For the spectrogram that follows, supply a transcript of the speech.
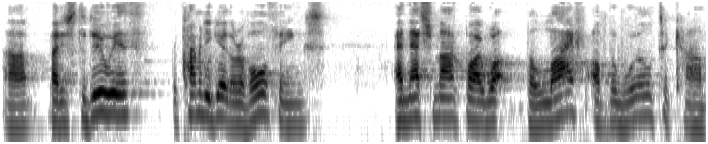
Uh, but it's to do with the coming together of all things, and that's marked by what? The life of the world to come.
